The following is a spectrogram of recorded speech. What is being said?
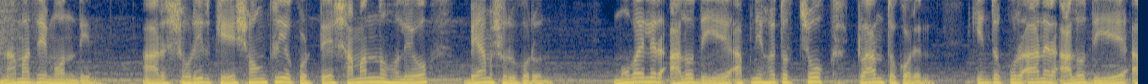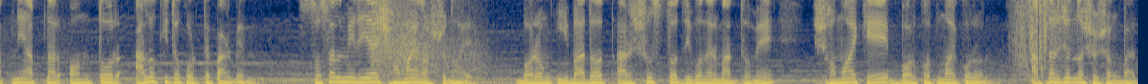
নামাজে মন দিন। আর শরীরকে সক্রিয় করতে সামান্য হলেও ব্যায়াম শুরু করুন। মোবাইলের আলো দিয়ে আপনি হয়তো চোখ ক্লান্ত করেন, কিন্তু কোরআনের আলো দিয়ে আপনি আপনার অন্তর আলোকিত করতে পারবেন। সোশ্যাল মিডিয়ায় সময় নষ্ট নয়, বরং ইবাদত আর সুস্থ জীবনের মাধ্যমে সময়কে বরকতময় করুন। আপনার জন্য সুসংবাদ।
